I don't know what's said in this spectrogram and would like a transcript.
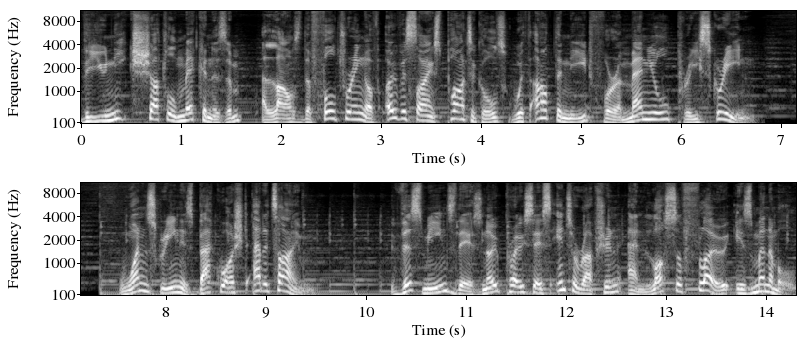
The unique shuttle mechanism allows the filtering of oversized particles without the need for a manual pre-screen. One screen is backwashed at a time. This means there's no process interruption and loss of flow is minimal.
